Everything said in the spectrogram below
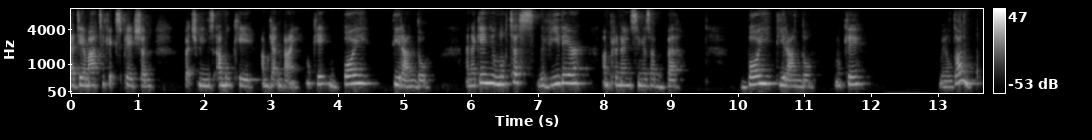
idiomatic expression, which means I'm okay, I'm getting by. Okay, voy tirando. And again, you'll notice the V there, I'm pronouncing as a B. Voy tirando. Okay, well done.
